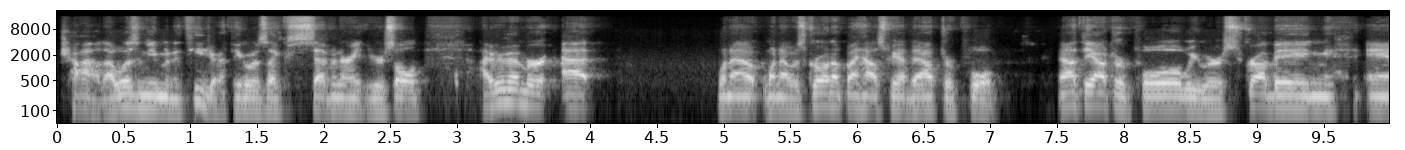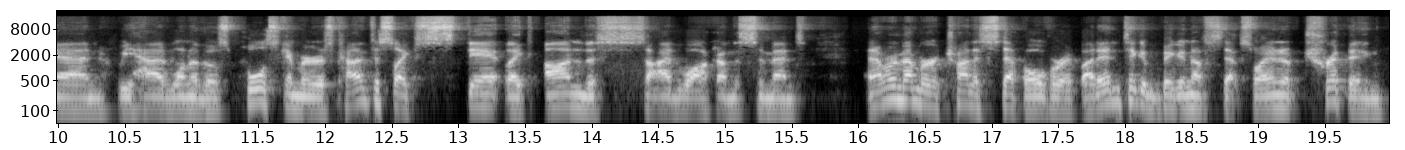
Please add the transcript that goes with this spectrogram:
child, I wasn't even a teenager. I think it was like seven or eight years old. I remember at when I when I was growing up, my house we had an outdoor pool. And at the outdoor pool, we were scrubbing, and we had one of those pool skimmers, kind of just like stand like on the sidewalk on the cement. And I remember trying to step over it, but I didn't take a big enough step, so I ended up tripping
